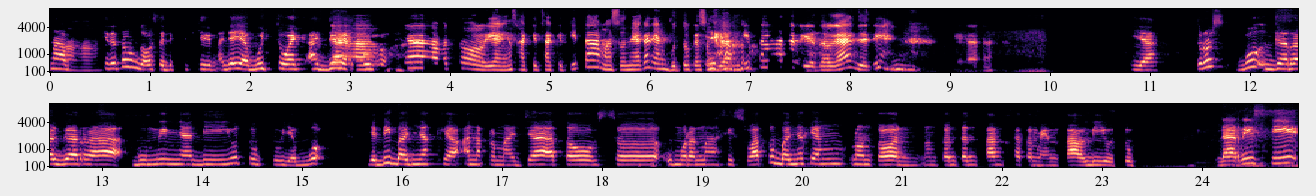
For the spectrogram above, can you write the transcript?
nah uh kita tuh nggak usah dipikirin aja ya bu cuek aja ya, ya, ya betul yang sakit-sakit kita maksudnya kan yang butuh kesembuhan ya. kita gitu kan jadi hmm. ya. ya terus bu gara-gara boomingnya di YouTube tuh ya bu jadi banyak ya anak remaja atau seumuran mahasiswa tuh banyak yang nonton, nonton tentang kesehatan mental di YouTube. Dari si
